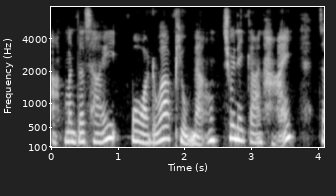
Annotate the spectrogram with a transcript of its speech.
อะมันจะใช้ปอดหรือว่าผิวหนังช่วยในการหายใจ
